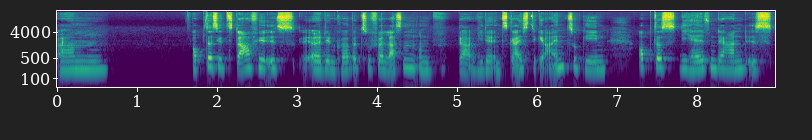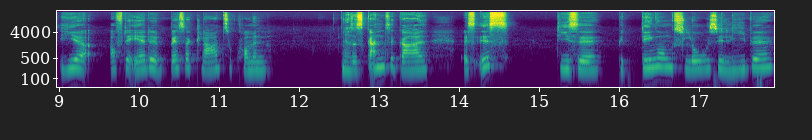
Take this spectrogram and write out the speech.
Ähm, ob das jetzt dafür ist, äh, den Körper zu verlassen und da wieder ins Geistige einzugehen, ob das die helfende Hand ist, hier auf der Erde besser klarzukommen, das ist ganz egal. Es ist diese bedingungslose Liebe,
